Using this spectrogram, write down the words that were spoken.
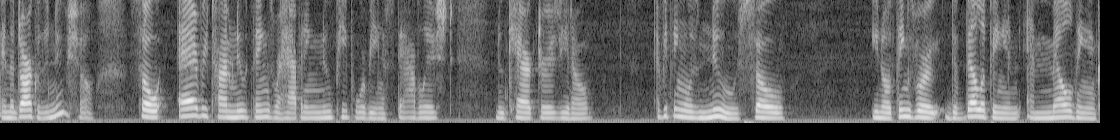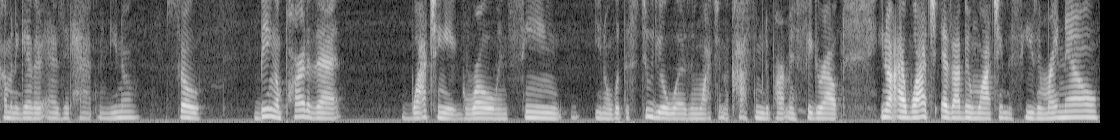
In the Dark was a new show. So every time new things were happening, new people were being established, new characters, you know, everything was new. So, you know, things were developing and, and melding and coming together as it happened, you know? So being a part of that, watching it grow and seeing, you know, what the studio was and watching the costume department figure out, you know, I watch as I've been watching the season right now.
